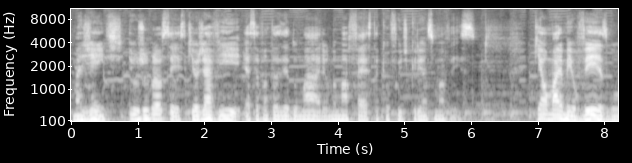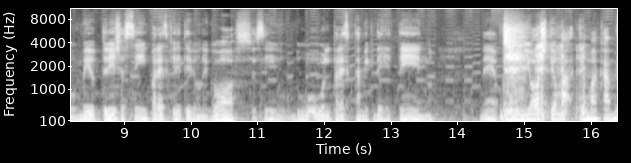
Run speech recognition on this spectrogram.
Mas, gente, eu juro pra vocês que eu já vi essa fantasia do Mario numa festa que eu fui de criança uma vez. Que é o Mario meio vesgo, meio triste, assim. Parece que ele teve um negócio, assim. Ou ele parece que tá meio que derretendo. Né? O Yoshi tem uma, tem, uma cabe...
